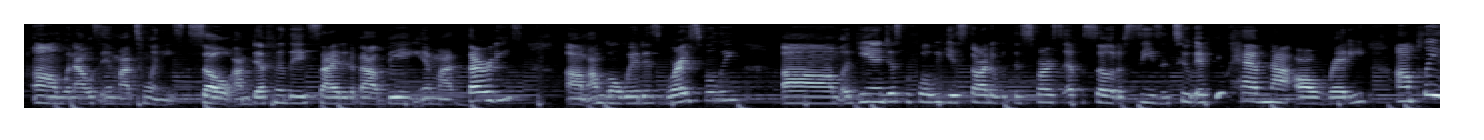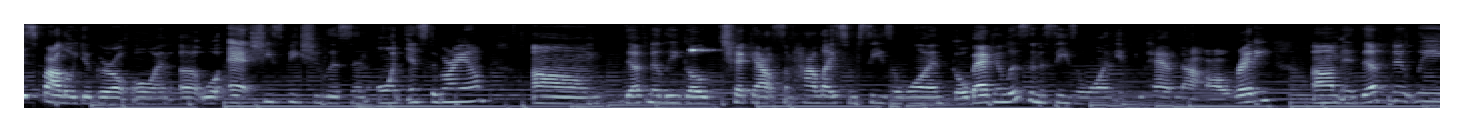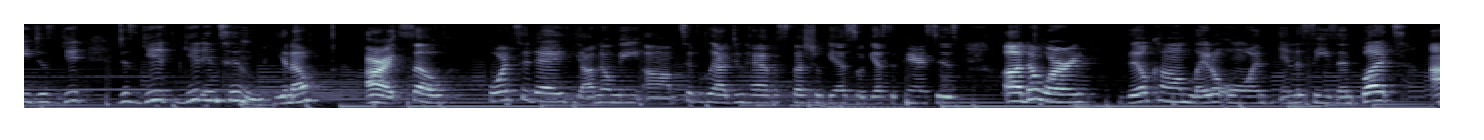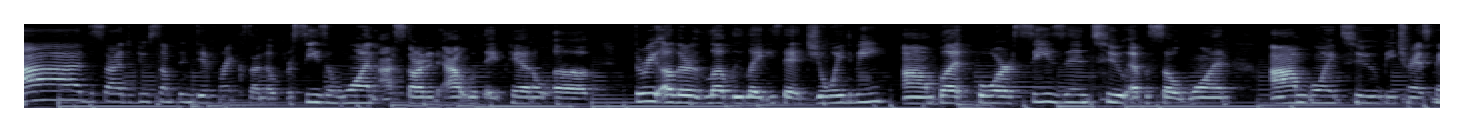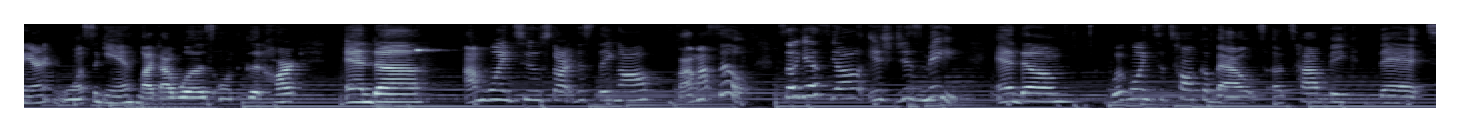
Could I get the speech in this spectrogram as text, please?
Um, when I was in my 20s. So I'm definitely excited about being in my 30s. Um, I'm going to wear this gracefully. Um, again, just before we get started with this first episode of season two, if you have not already, um, please follow your girl on, uh, well, at She Speaks You Listen on Instagram. Um, definitely go check out some highlights from season one. Go back and listen to season one if you have not already. Um, and definitely just get just get get in tune, you know? All right, so for today, y'all know me. Um, typically I do have a special guest or guest appearances. Uh, don't worry, they'll come later on in the season, but I decided to do something different because I know for season one, I started out with a panel of three other lovely ladies that joined me. Um, but for season two, episode one, I'm going to be transparent once again, like I was on the Good Heart. And uh, I'm going to start this thing off by myself. So, yes, y'all, it's just me. And um, we're going to talk about a topic that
